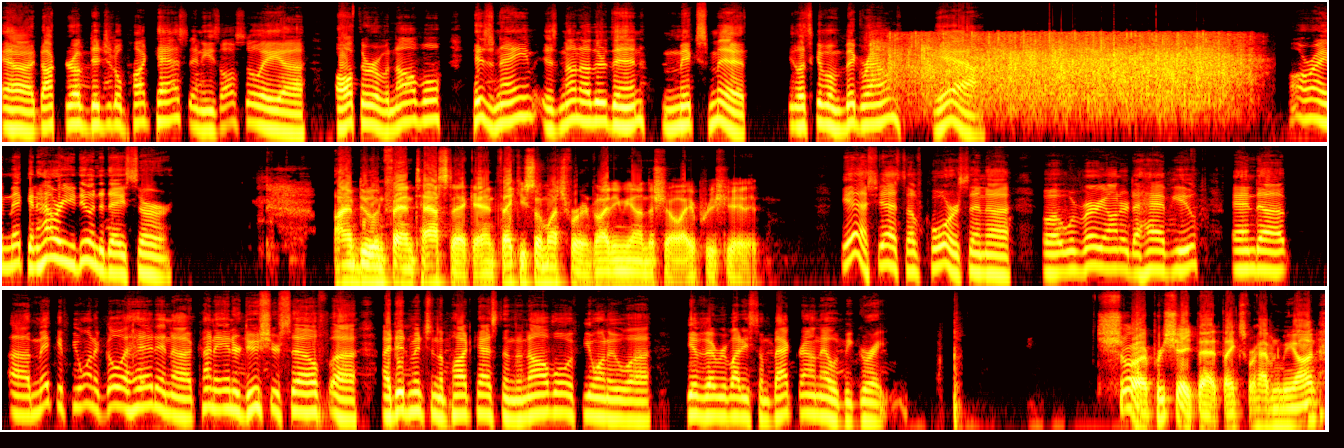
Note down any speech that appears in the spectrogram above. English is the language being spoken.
uh, Doctor of Digital Podcast, and he's also a uh, author of a novel. His name is none other than Mick Smith. Let's give him a big round. Yeah. All right, Mick, and how are you doing today, sir? I'm doing fantastic, and thank you so much for inviting me on the show. I appreciate it. Yes, yes, of course, and uh, well, we're very honored to have you. And uh, uh, Mick, if you want to go ahead and uh, kind of introduce yourself, uh, I did mention the podcast and the novel. If you want to uh, give everybody some background, that would be great. Sure, I appreciate that. Thanks for having me on.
